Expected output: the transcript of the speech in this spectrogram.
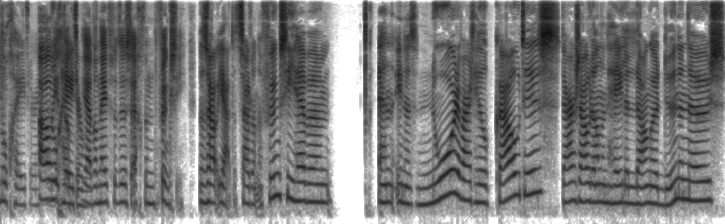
Nog heter. Oh, nog heter Ja, dan heeft het dus echt een functie. Dan zou, ja, dat zou dan een functie hebben. En in het noorden, waar het heel koud is, daar zou dan een hele lange, dunne neus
